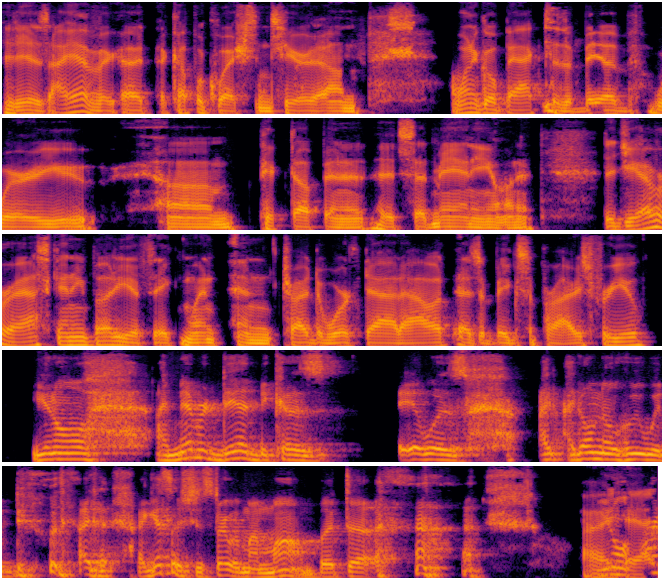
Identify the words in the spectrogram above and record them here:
It is. I have a, a, a couple questions here. Um, I want to go back to the bib where you um, picked up and it, it, said Manny on it. Did you ever ask anybody if they went and tried to work that out as a big surprise for you? You know, I never did because it was, I, I don't know who would do that. I guess I should start with my mom, but. Uh, I, know, yeah, I,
